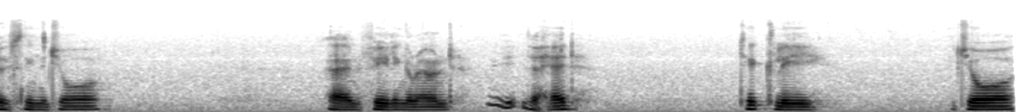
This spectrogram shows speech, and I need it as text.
Loosening the jaw and feeling around the head, particularly the jaw,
